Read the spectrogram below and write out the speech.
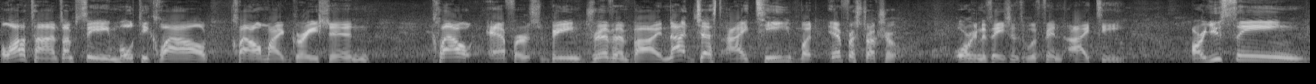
A lot of times I'm seeing multi-cloud, cloud migration, cloud efforts being driven by not just IT, but infrastructure organizations within IT. Are you seeing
